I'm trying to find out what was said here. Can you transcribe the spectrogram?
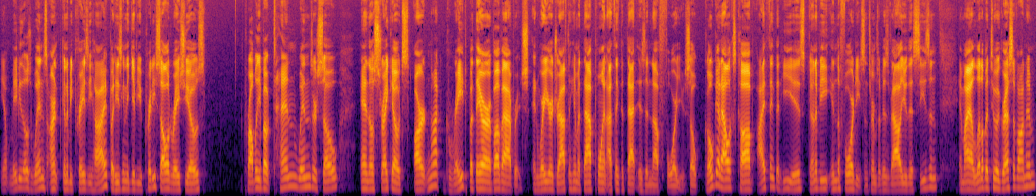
You know, maybe those wins aren't going to be crazy high, but he's going to give you pretty solid ratios, probably about 10 wins or so and those strikeouts are not great, but they are above average. And where you're drafting him at that point, I think that that is enough for you. So go get Alex Cobb. I think that he is going to be in the 40s in terms of his value this season. Am I a little bit too aggressive on him?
